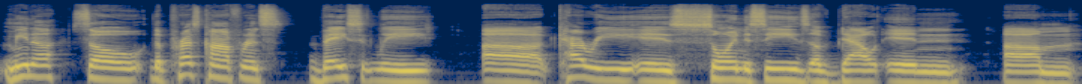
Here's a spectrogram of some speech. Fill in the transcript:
Mina. So the press conference basically, uh, Kairi is sowing the seeds of doubt in um,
